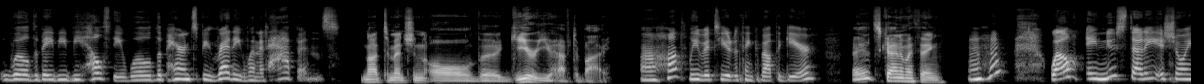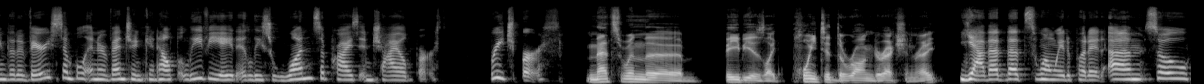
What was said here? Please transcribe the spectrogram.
Will the baby be healthy? Will the parents be ready when it happens? Not to mention all the gear you have to buy. Uh huh. Leave it to you to think about the gear. It's kind of my thing. Mm-hmm. Well, a new study is showing that a very simple intervention can help alleviate at least one surprise in childbirth breech birth. And that's when the baby is like pointed the wrong direction, right? Yeah, that that's one way to put it. Um, so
